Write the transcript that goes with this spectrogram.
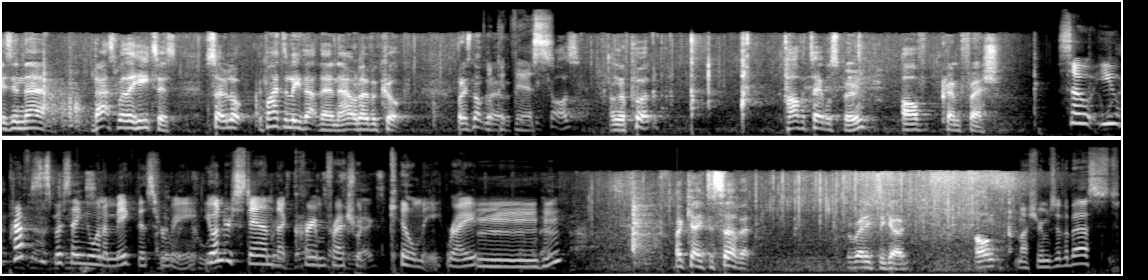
is in there. That's where the heat is. So look, if I had to leave that there now, it would overcook. But it's not going to Look at overcook this. because I'm going to put half a tablespoon of creme fraiche. So you preface this by saying you want to make this for me. You understand that creme fraiche would kill me, right? Mm-hmm. Okay, to serve it. We're ready to go. On. Mushrooms are the best.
